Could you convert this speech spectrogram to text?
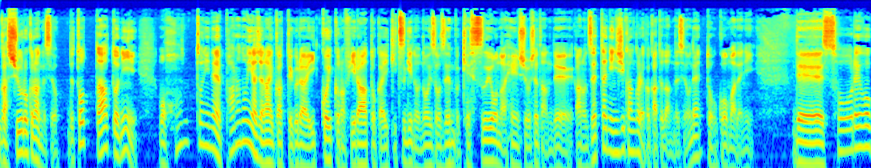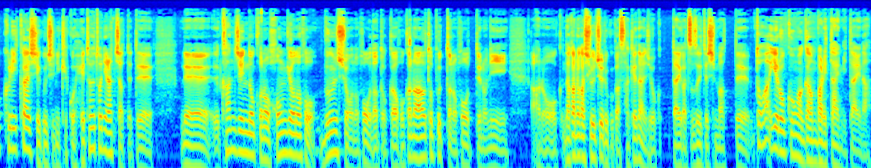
が収録なんですよで撮った後にもう本当にねパラノイアじゃないかってぐらい一個一個のフィラーとか息継ぎのノイズを全部消すような編集をしてたんであの絶対に2時間ぐらいかかってたんですよね投稿までに。でそれを繰り返していくうちに結構ヘトヘトになっちゃっててで肝心のこの本業の方文章の方だとか他のアウトプットの方っていうのにあのなかなか集中力が割けない状態が続いてしまってとはいえ録音は頑張りたいみたいな。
